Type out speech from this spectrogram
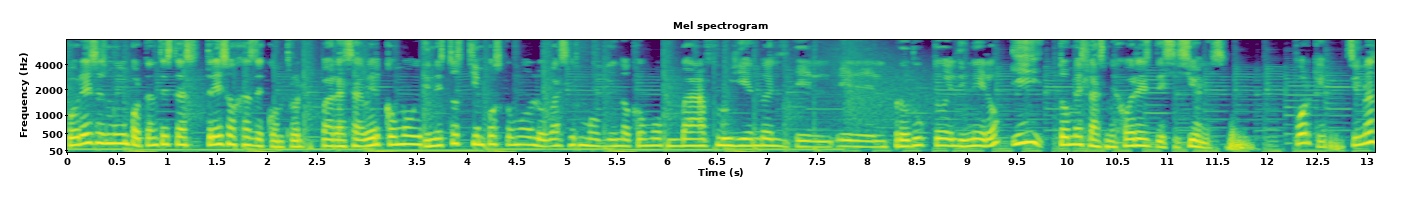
Por eso es muy importante estas tres hojas de control para saber cómo en estos tiempos cómo lo vas a ir moviendo, cómo va fluyendo el, el producto, el dinero y tomes las mejores decisiones. Porque si no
